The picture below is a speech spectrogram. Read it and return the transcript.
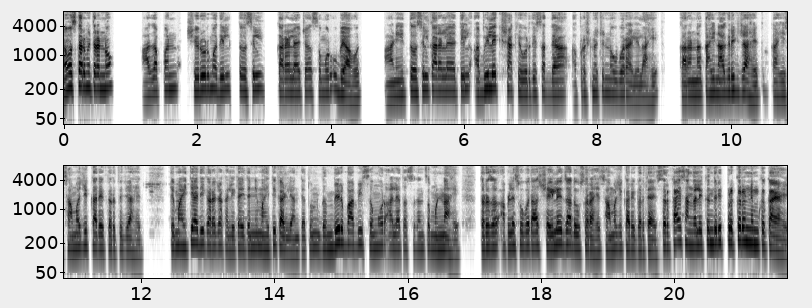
नमस्कार मित्रांनो. आज आपण शिरूर मधील तहसील कार्यालयाच्या समोर उभे आहोत आणि तहसील कार्यालयातील अभिलेख शाखेवरती सध्या प्रश्नचिन्ह उभं राहिलेलं आहे. कारण काही नागरिक जे आहेत काही सामाजिक कार्यकर्ते जे आहेत ते माहिती अधिकाराच्या खाली काही त्यांनी माहिती काढली आणि त्यातून गंभीर बाबी समोर आल्यात असं त्यांचं म्हणणं आहे. तर आपल्यासोबत आज शैलेश जाधव सर आहेत सामाजिक कार्यकर्ते आहेत. सर काय सांगाल? एकंदरीत प्रकरण नेमकं काय आहे?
